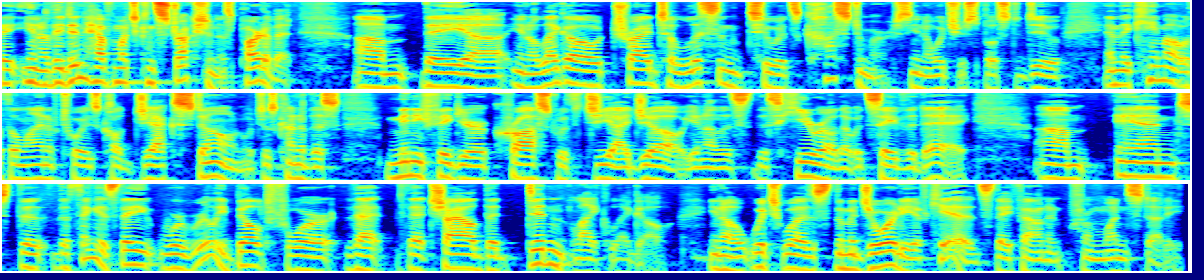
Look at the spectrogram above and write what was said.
They, you know, they didn't have much construction as part of it. Um, they, uh, you know, Lego tried to listen to its customers, you know, which you're supposed to do, and they came out with a line of toys called Jack Stone, which is kind of this minifigure crossed with GI Joe, you know, this this hero that would save the day. Um, and the the thing is, they were really built for that that child that didn't like Lego you know, which was the majority of kids they found in, from one study.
